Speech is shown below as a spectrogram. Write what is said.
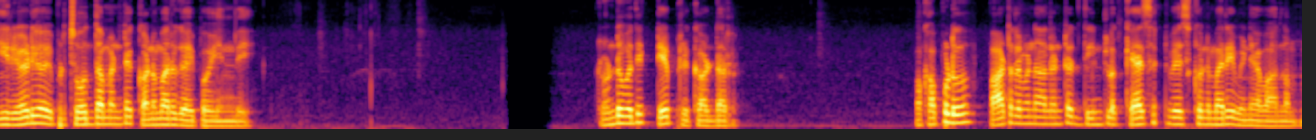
ఈ రేడియో ఇప్పుడు చూద్దామంటే కనుమరుగైపోయింది. రెండవది టేప్ రికార్డర్. ఒకప్పుడు పాటలు వినాలంటే దీంట్లో క్యాసెట్ వేసుకొని మరీ వినేవాళ్ళం.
